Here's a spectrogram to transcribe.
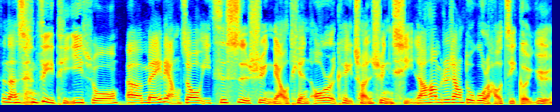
这男生自己提议说，呃，每两两周一次视讯聊天，偶尔可以传讯息。然后他们就这样度过了好几个月。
